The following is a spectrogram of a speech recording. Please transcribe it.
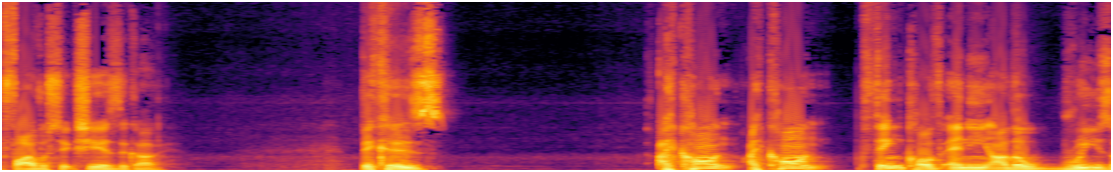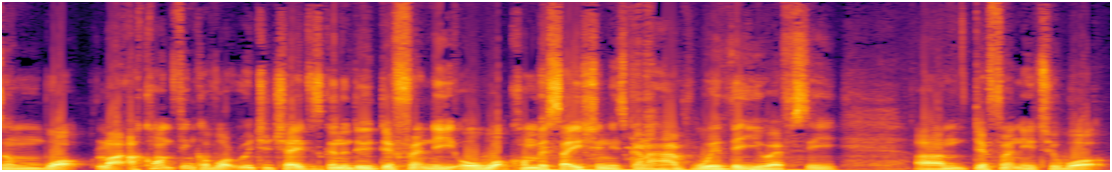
five or six years ago, because I can't I can't think of any other reason what like I can't think of what Richard Schaefer is going to do differently or what conversation he's going to have with the UFC um, differently to what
